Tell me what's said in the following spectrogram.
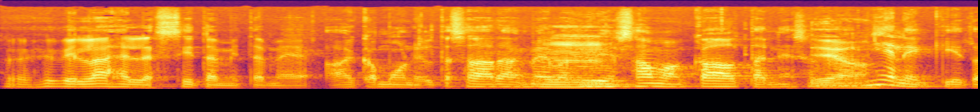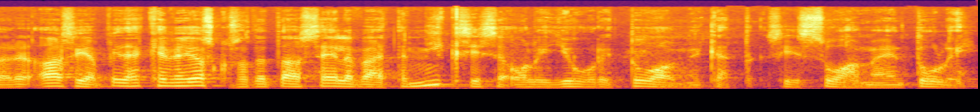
Tuo on hyvin lähelle sitä, mitä me aika monilta saadaan. Meillä on hyvin samankaltainen. Se on Joo. mielenkiintoinen asia. Pitääkö me joskus otetaan selvää, että miksi se oli juuri tuo, mikä t- siis Suomeen tuli.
